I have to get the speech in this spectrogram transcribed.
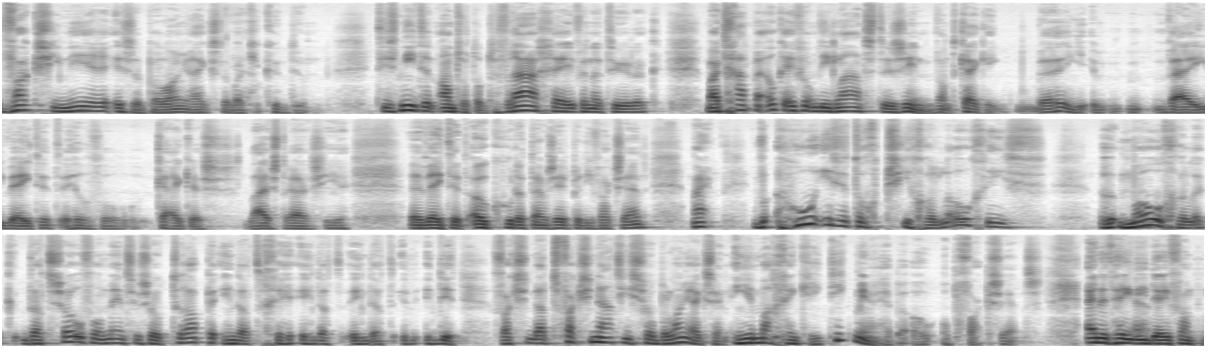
Vaccineren is het belangrijkste wat je kunt doen. Het is niet een antwoord op de vraag geven natuurlijk. Maar het gaat mij ook even om die laatste zin. Want kijk, ik, wij weten het, heel veel kijkers, luisteraars hier, weten het ook hoe dat nou zit bij die vaccins. Maar hoe is het toch psychologisch mogelijk dat zoveel mensen zo trappen in, dat, in, dat, in, dat, in dit. dat vaccinaties zo belangrijk zijn. En je mag geen kritiek meer hebben op vaccins. En het hele idee van,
